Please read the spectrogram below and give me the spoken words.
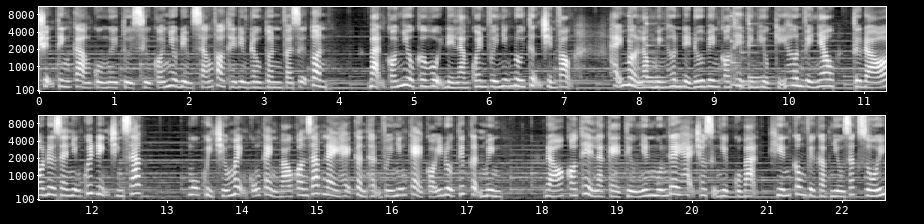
Chuyện tình cảm của người tuổi Sửu có nhiều điểm sáng vào thời điểm đầu tuần và giữa tuần. Bạn có nhiều cơ hội để làm quen với những đối tượng triển vọng. Hãy mở lòng mình hơn để đôi bên có thể tìm hiểu kỹ hơn về nhau, từ đó đưa ra những quyết định chính xác. Ngũ quỷ chiếu mệnh cũng cảnh báo con giáp này hãy cẩn thận với những kẻ có ý đồ tiếp cận mình. Đó có thể là kẻ tiểu nhân muốn gây hại cho sự nghiệp của bạn, khiến công việc gặp nhiều rắc rối.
